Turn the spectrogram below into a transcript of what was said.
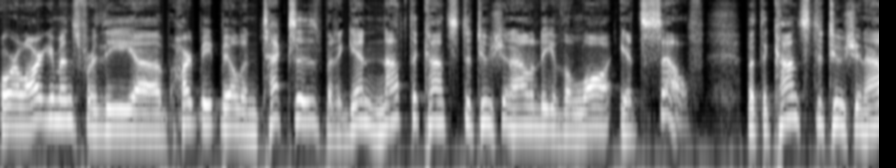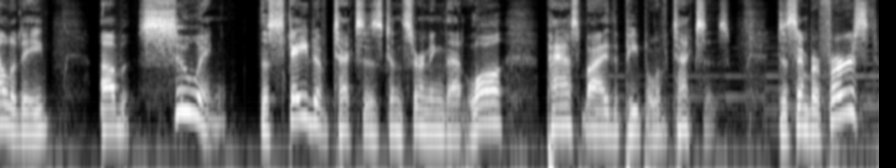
oral arguments for the uh, heartbeat bill in Texas, but again, not the constitutionality of the law itself, but the constitutionality of suing the state of Texas concerning that law passed by the people of Texas. December 1st,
